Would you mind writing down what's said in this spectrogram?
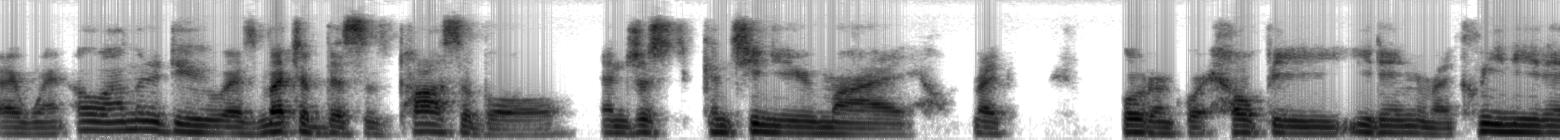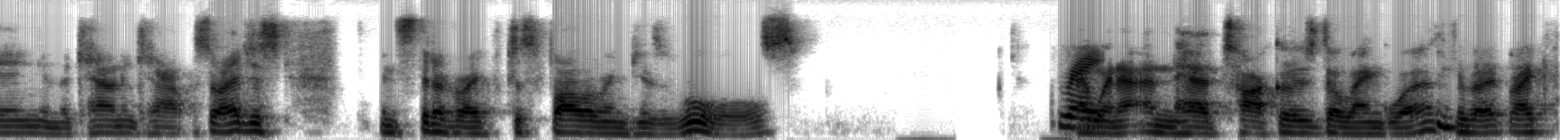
I went, oh, I'm going to do as much of this as possible and just continue my like quote unquote healthy eating and my clean eating and the counting cap. So I just instead of like just following his rules, Right. I went out and had tacos de lengua. But like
